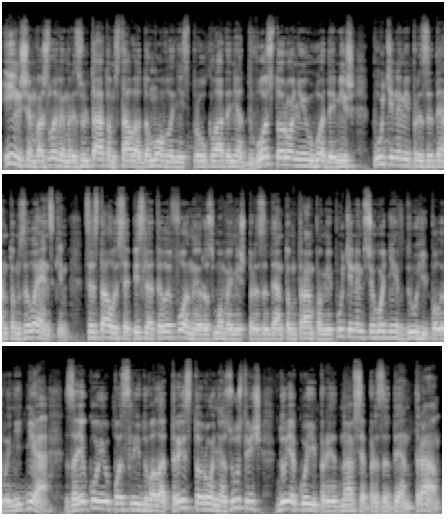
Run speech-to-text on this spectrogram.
Іншим важливим результатом стала домовленість про укладення двосторонньої угоди між Путіним і президентом Зеленським. Це сталося після телефонної розмови між президентом Трампом і Путіним сьогодні в другій половині дня, за якою послідувала тристороння зустріч, до якої приєднався президент Трамп.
